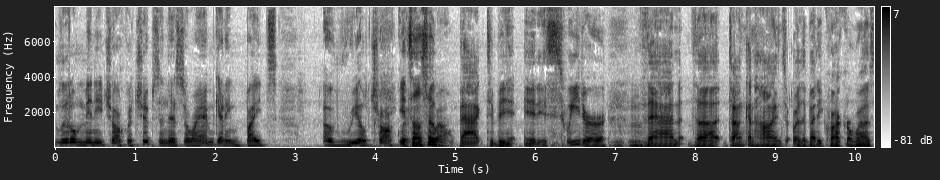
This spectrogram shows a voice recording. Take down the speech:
little mini chocolate chips in this, so I am getting bites of real chocolate. It's also well. back to being, it is sweeter Mm-hmm. than the Duncan Hines or the Betty Crocker was.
